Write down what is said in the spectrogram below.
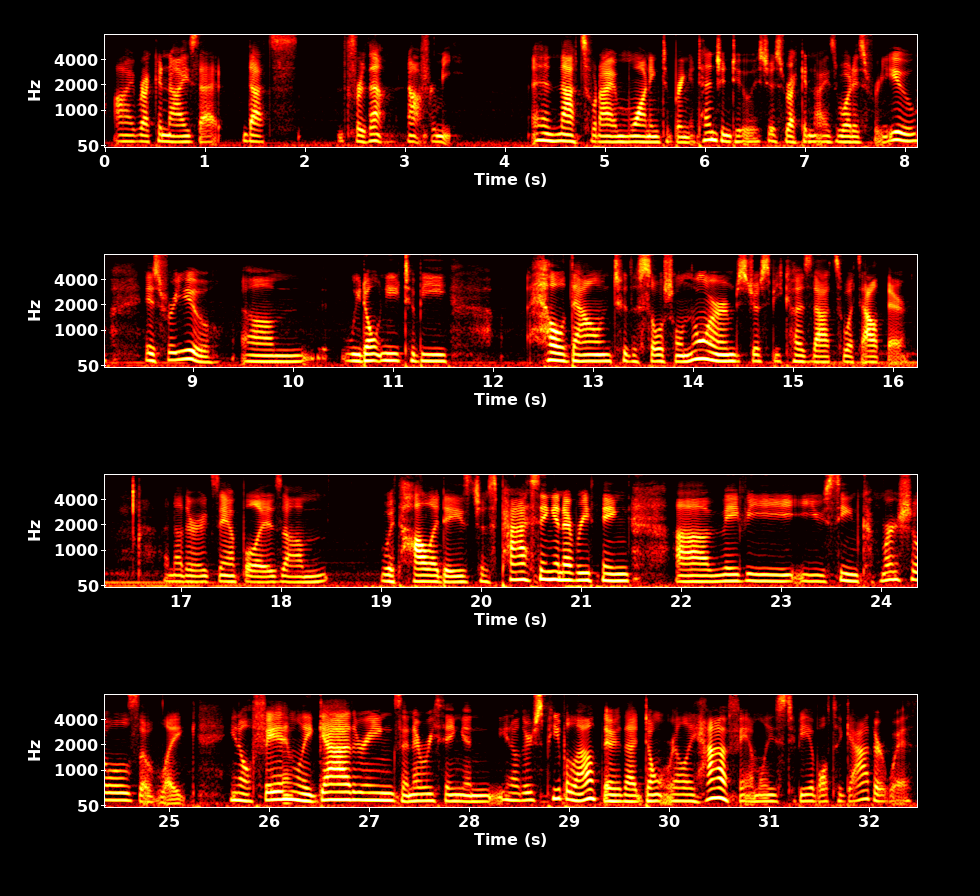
I recognize that that's for them, not for me. And that's what I'm wanting to bring attention to is just recognize what is for you is for you. Um, we don't need to be held down to the social norms just because that's what's out there. Another example is um, with holidays just passing and everything. Uh, maybe you've seen commercials of like, you know, family gatherings and everything. And, you know, there's people out there that don't really have families to be able to gather with.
